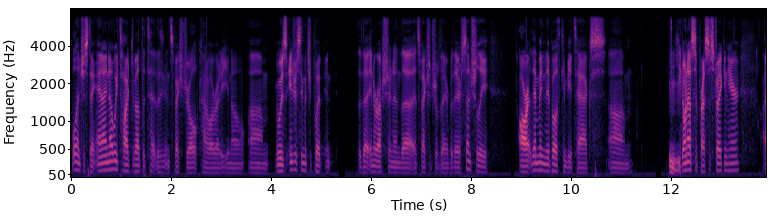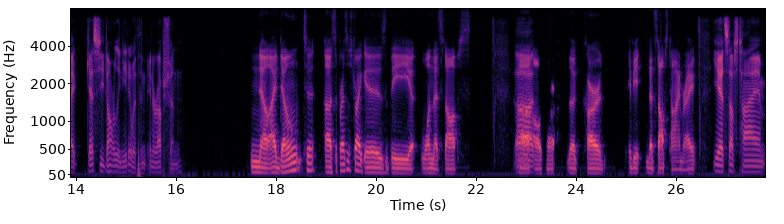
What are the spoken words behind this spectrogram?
well, interesting. And I know we talked about the, te- the inspection drill kind of already. You know, um, it was interesting that you put in the interruption and the inspection drill there, but they're essentially are. I mean, they both can be attacks. Um, mm-hmm. You don't have suppressive strike in here. I guess you don't really need it with an interruption. No, I don't. Uh, suppressive strike is the one that stops uh, uh all car- the card if you that stops time, right? Yeah, it stops time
